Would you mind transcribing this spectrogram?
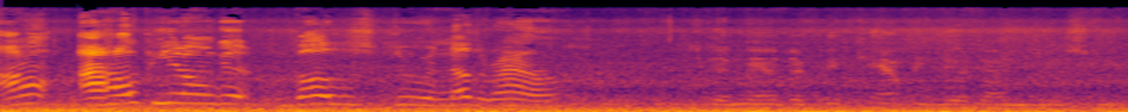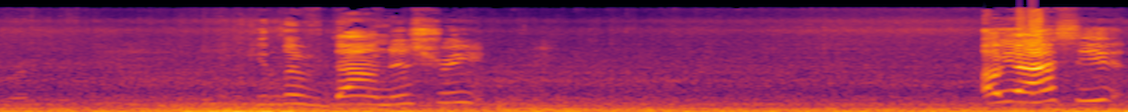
I don't. I hope he don't get goes through another round. Man big deal down the street right? He lives down this street. Oh yeah, I see it.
